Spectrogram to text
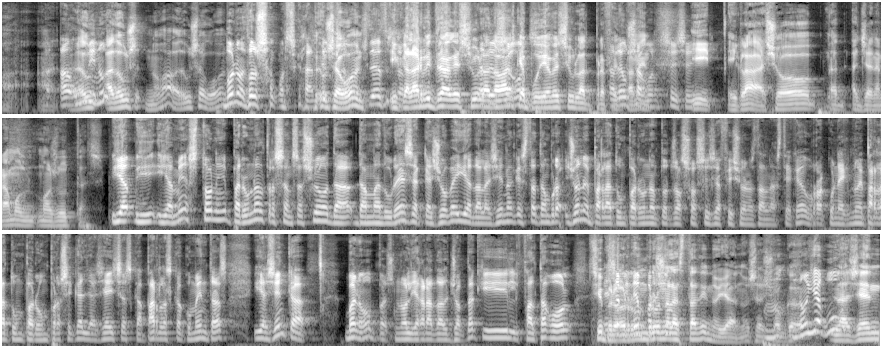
A, A un deu- minut? A 10, no, a 10 segons. Bueno, 10 segons, clar. 10 segons. Deu I que l'àrbitre hagués xiulat A deu abans, que segons. podia haver xiulat A deu perfectament. segons, sí, sí. I, I clar, això et, et genera molt, molts dubtes. I a, i, I a més, Toni, per una altra sensació de, de maduresa que jo veia de la gent aquesta temporada... Jo no he parlat un per un amb tots els socis i aficionats del Nàstic, eh? ho reconec, no he parlat un per un, però sí que llegeixes, que parles, que comentes, i hi ha gent que, bueno, pues no li agrada el joc d'aquí, li falta gol... Sí, però rum-rum això- a l'estadi no hi ha, no? És això que No hi ha hagut. La gent...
